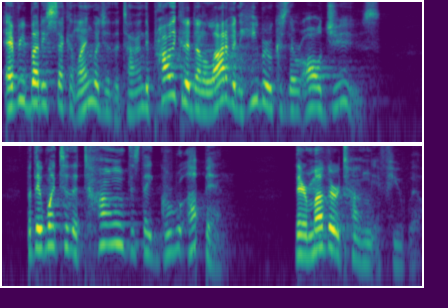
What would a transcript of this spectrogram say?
everybody's second language at the time. They probably could have done a lot of it in Hebrew because they were all Jews. But they went to the tongue that they grew up in, their mother tongue, if you will.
